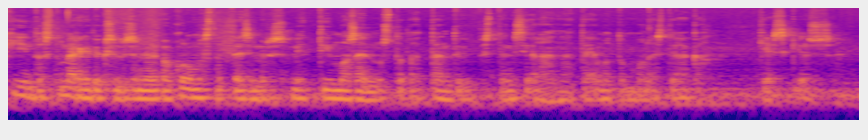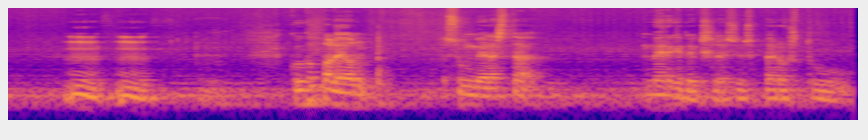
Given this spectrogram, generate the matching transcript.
kiintoista merkityksellisen näkökulmasta, että esimerkiksi miettii masennusta tai tämän tyyppistä, niin siellähän nämä teemat on monesti aika keskiössä. Mm, mm. Mm. Kuinka paljon sun mielestä merkityksellisyys perustuu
